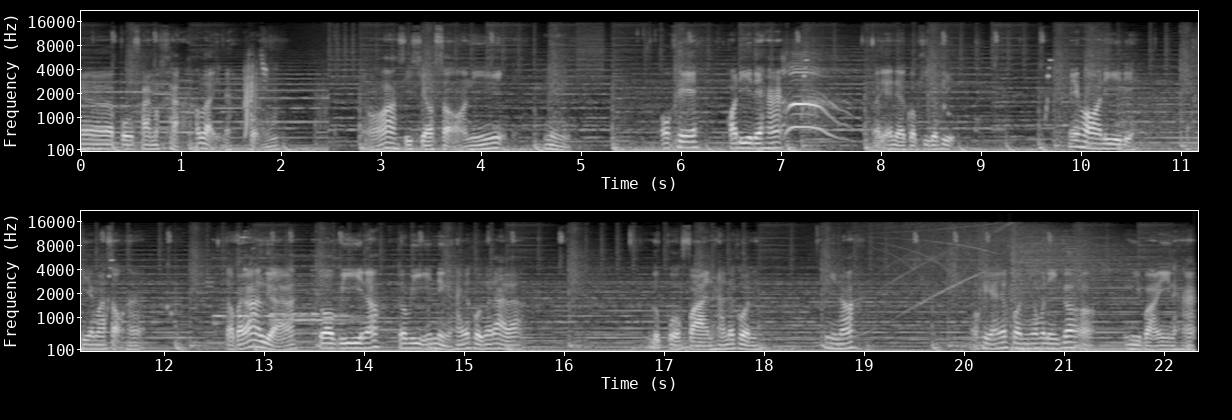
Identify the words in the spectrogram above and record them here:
เอ่อโปรไฟล์มาขาเท่าไหร่นะผม อ๋อ สีเขียวสองอันนี้หนึ่งโอเค พอดีเลยฮะ เดี๋ยวเดี๋ยวกดพีกดพีไม่พอดีดิโอเคมาสองฮะ ต่อไปก็เหลือตัว V เนาะตัว V อีกหนึ่งให้ทุกคนก็ได้แล้วรูปโปรไฟล์นะฮะทุกคนนี่เนาะโอเคทุกคนงั้นวันนี้ก็มีบานี้นะฮะ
